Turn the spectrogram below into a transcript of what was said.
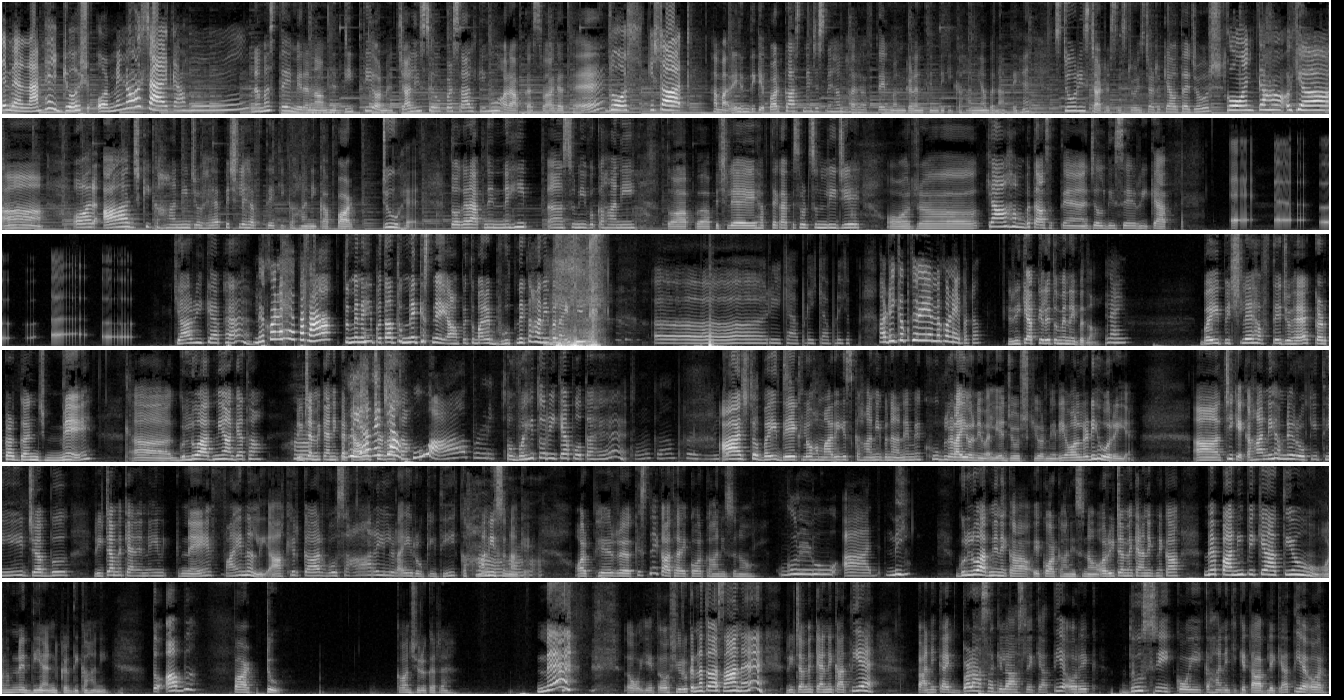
नमस्ते मेरा नाम है जोश और मैं नौ साल का हूँ। नमस्ते मेरा नाम है दीप्ति और मैं 40 से ऊपर साल की हूँ और आपका स्वागत है जोश के साथ। हमारे हिंदी के पॉडकास्ट में जिसमें हम हर हफ़्ते मनगढ़ंत हिंदी की कहानियाँ बनाते हैं। स्टोरी स्टार्टर से स्टोरी स्टार्टर क्या होता है जोश? कौन कहा और क्या? हाँ और आज की कहानी जो है पिछले हफ़्ते की कहानी का पार्ट टू है। तो अगर आपने नहीं अ, सुनी वो कहानी तो आप पिछले हफ़्ते का एपिसोड सुन लीजिए और अ, क्या हम बता सकते हैं जल्दी से रिकैप क्या रिकैप है? मेरे को नहीं पता। तुम्हें नहीं पता? तुमने किसने यहाँ पे तुम्हारे भूत ने कहानी बनाई थी? रिकैप रिकैप रिकैप रिकैप के लिए मेरे को नहीं पता। रिकैप के लिए तुम्हें नहीं पता? नहीं। भाई पिछले हफ़्ते जो है कड़कड़गंज में आ, गुल्लू आदमी आ गया था। रीटा मैकेनिक का तो टावर चढ़ रहा था। हुआ तो वही तो रिकैप होता है। आज तो भाई देख लो हमारी इस कहानी बनाने में खूब लड़ाई होने वाली है जोश की और मेरी ऑलरेडी हो रही है। ठीक है कहानी हमने रोकी थी जब रीटा मैकेनिक ने फाइनली आखिरकार वो सारी लड़ाई रोकी थी कहानी हाँ, सुना हाँ, के। और फिर किसने कहा था एक और कहानी सुनाओ? गुल्लू आदमी। गुल्लू आदमी ने कहा, एक और कहानी सुनाओ। और रीटा मैकेनिक ने कहा, मैं पानी पी के आती हूँ। और हमने दी एंड कर दी कहानी। तो अब पार्ट टू कौन शुरू कर रहा है? मैं? ओ ये तो शुरू करना तो आसान है। रीटा मैकेनिक आती है, पानी का एक बड़ा सा गिलास लेके आती है और एक दूसरी कोई कहानी की किताब लेके आती है और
